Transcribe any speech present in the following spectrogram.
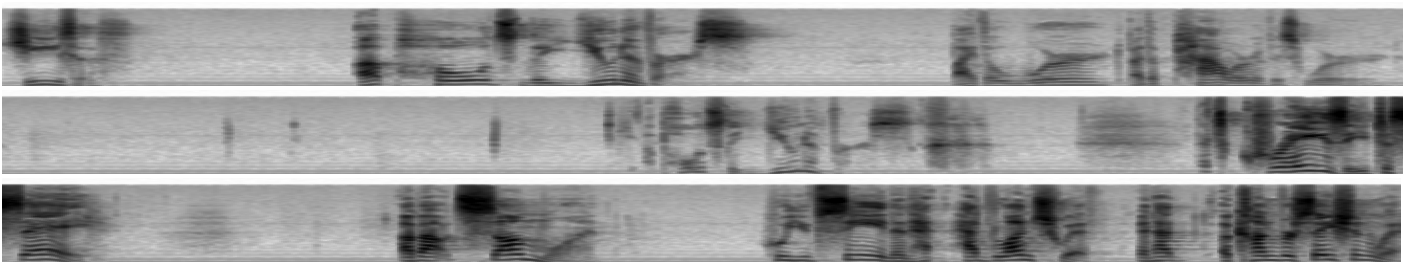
Jesus upholds the universe by the word, by the power of his word. He upholds the universe. That's crazy to say about someone who you've seen and had lunch with and had a conversation with.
